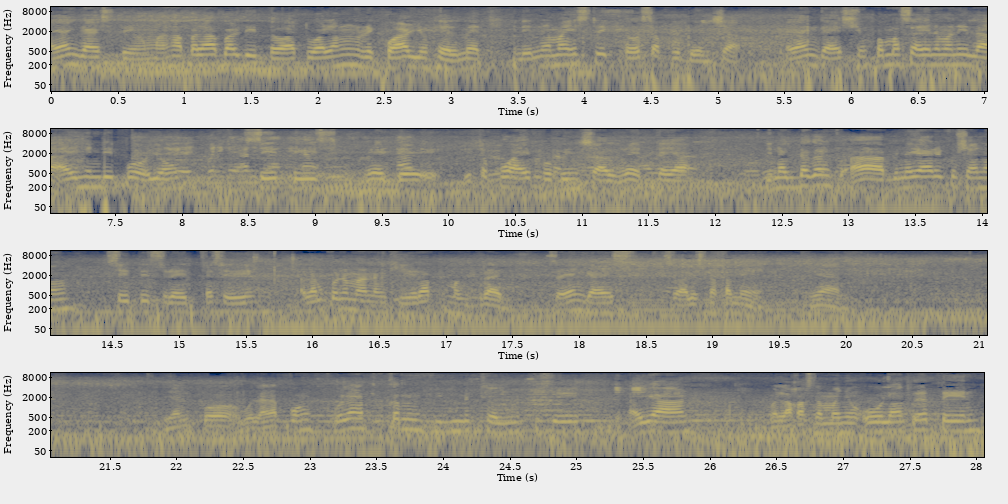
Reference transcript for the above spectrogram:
Ayan guys, ito yung mga habal-habal dito at walang require yung helmet. Hindi naman stricto sa probinsya. Ayan guys, yung pamasahe naman nila ay hindi po yung cities red. eh, Ito po ay provincial red. Kaya dinagdagan ko, ah, ko siya ng cities red kasi alam ko naman ang hirap mag-drive. So ayan guys, so alis na kami. Ayan. Yan po, wala na pong, wala na po kaming helmet helmet kasi, ayan, malakas naman yung ulan natin,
